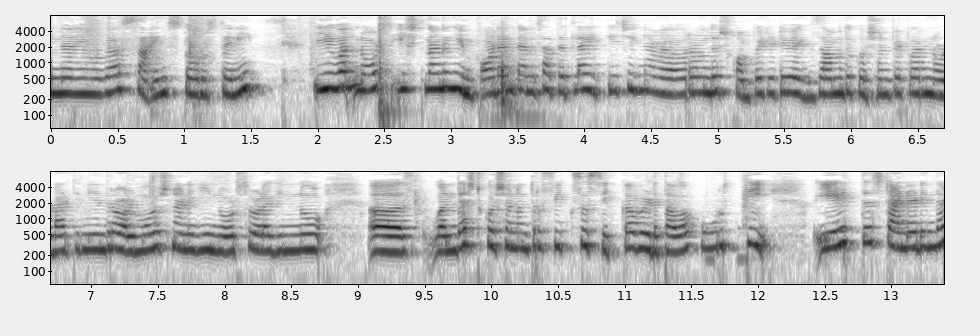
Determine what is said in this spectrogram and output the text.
ಇನ್ನು ನಿಮಗೆ ಸೈನ್ಸ್ ತೋರಿಸ್ತೀನಿ. ಈ ಒಂದು ನೋಟ್ಸ್ ಇಷ್ಟು ನನಗೆ ಇಂಪಾರ್ಟೆಂಟ್ ಅನ್ಸತ್ತಿಲ್ಲ ಇತ್ತೀಚೆಗೆ ನಾವು ಯಾವ ಒಂದಷ್ಟು ಕಾಂಪಿಟೇಟಿವ್ ಎಕ್ಸಾಮ್ದು ಕ್ವಶನ್ ಪೇಪರ್ ನೋಡಾತೀನಿ ಅಂದ್ರೆ ಆಲ್ಮೋಸ್ಟ್ ನನಗೆ ಈ ನೋಟ್ಸ್ ಒಳಗೆ ಇನ್ನೂ ಒಂದಷ್ಟು ಕ್ವಶನ್ ಅಂತೂ ಫಿಕ್ಸ್ ಸಿಕ್ಕ ಬಿಡ್ತಾವ ಪೂರ್ತಿ ಏಯ್ತ್ ಸ್ಟ್ಯಾಂಡರ್ಡಿಂದ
